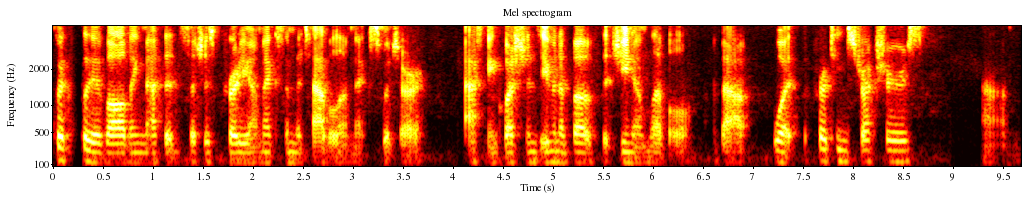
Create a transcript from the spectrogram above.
quickly evolving methods such as proteomics and metabolomics, which are asking questions even above the genome level about what the protein structures um,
